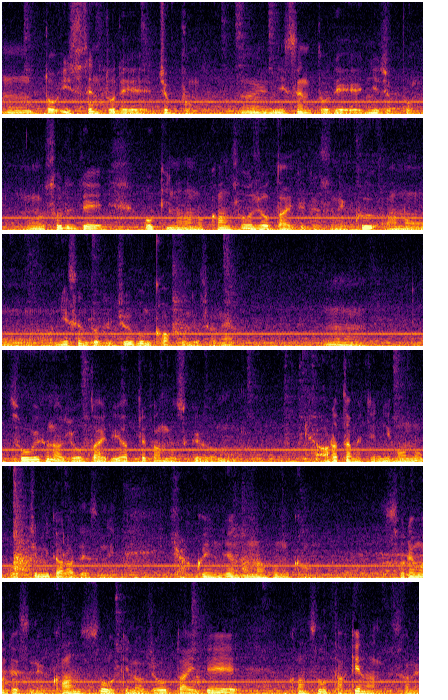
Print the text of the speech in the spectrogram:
うんと1セントで10分。2セントで20分、うん、それで沖縄の乾燥状態でですねく、あの2セントで十分乾くんですよね、うん、そういうふうな状態でやってたんですけれども改めて日本のこっち見たらですね100円で7分間。それもですね乾燥機の状態で乾燥だけなんですよね。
